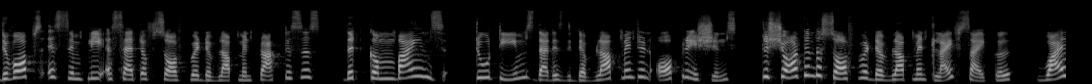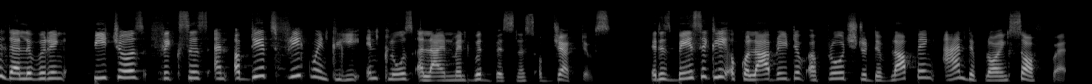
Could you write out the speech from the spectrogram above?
DevOps is simply a set of software development practices that combines two teams, that is, the development and operations, to shorten the software development lifecycle while delivering features, fixes, and updates frequently in close alignment with business objectives. It is basically a collaborative approach to developing and deploying software.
